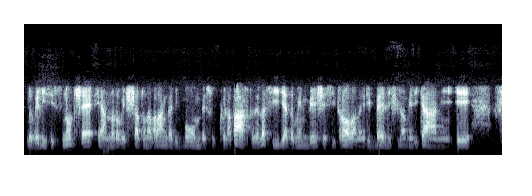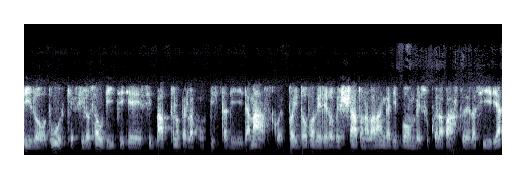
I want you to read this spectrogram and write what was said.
dove l'ISIS non c'è, e hanno rovesciato una valanga di bombe su quella parte della della Siria dove invece si trovano i ribelli filoamericani e filo turchi e filo sauditi che si battono per la conquista di Damasco e poi dopo aver rovesciato una valanga di bombe su quella parte della Siria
